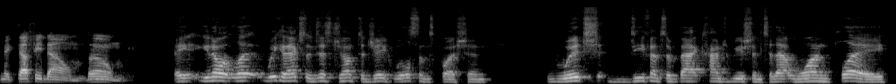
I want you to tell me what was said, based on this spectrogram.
McDuffie Dome, boom. Hey, you know, let, we can actually just jump to Jake Wilson's question. Which defensive back contribution to that one play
